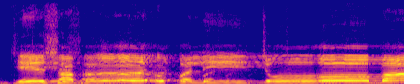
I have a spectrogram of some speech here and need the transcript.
ਜੇ ਸਭ ਉਪਲੀ ਚੋਬਾ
